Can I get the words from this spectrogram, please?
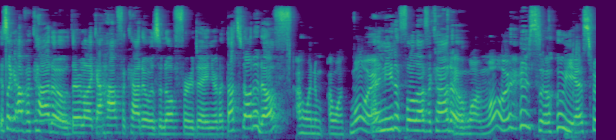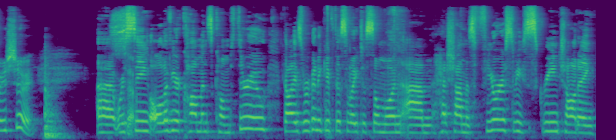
it's like avocado. They're like a half avocado is enough for a day, and you're like, that's not enough. I want, I want more. I need a full avocado. I want more. So yes, for sure. Uh, we're So- seeing all of your comments come through. Guys, we're going to give this away to someone. Um, Hesham is furiously screenshotting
